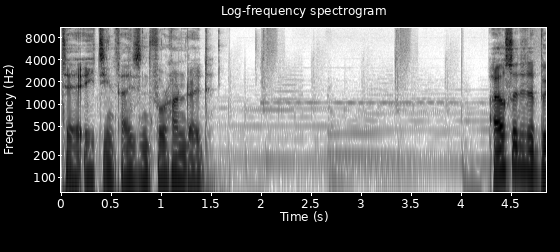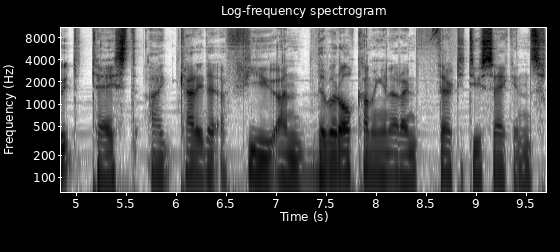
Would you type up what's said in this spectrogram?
to 18400. I also did a boot test, I carried out a few and they were all coming in around 32 seconds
